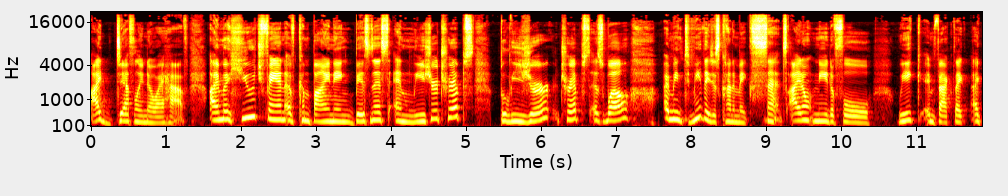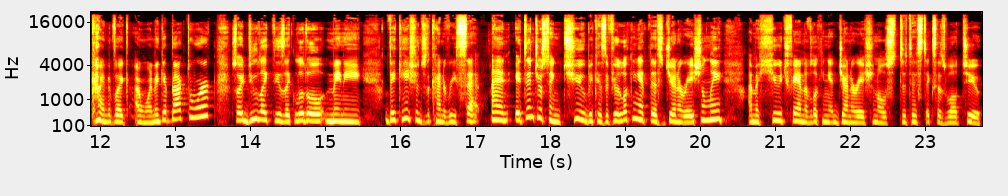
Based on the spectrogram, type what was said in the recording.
I definitely know I have. I'm a huge fan of combining business and leisure trips, bleisure trips as well. I mean, to me, they just kind of make sense. I don't need a full week. In fact, like I kind of like I want to get back to work, so I do like these like little mini vacations to kind of reset. And it's interesting too because if you're looking at this generationally, I'm a huge fan of looking at generational statistics as well too.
